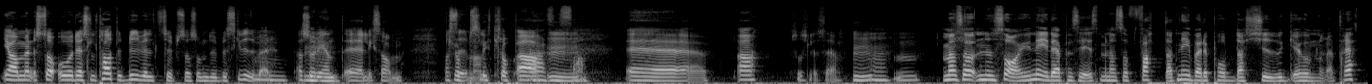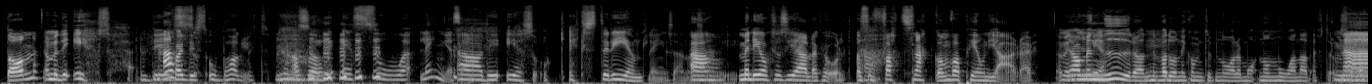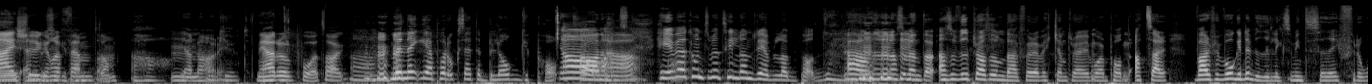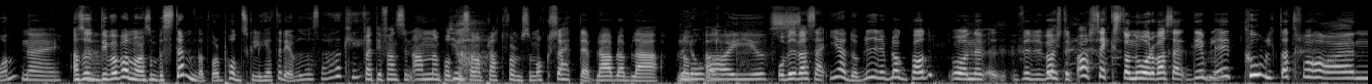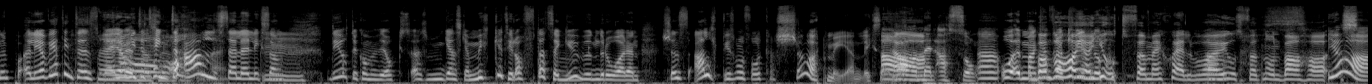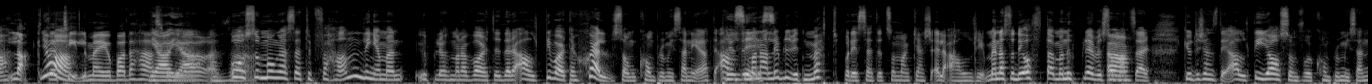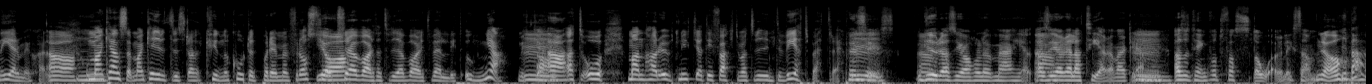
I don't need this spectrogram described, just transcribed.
Ja men så, och resultatet blir väl typ så som du beskriver. Alltså rent eh, liksom, vad säger man? Kroppsligt. Kropp, Ja, ja, fan. eh, ja, så skulle jag säga. Mm. Men alltså nu sa ju ni det precis men alltså fatta att ni började podda 2013. Ja men det är så här. Det är Alltså- faktiskt obehagligt. Alltså, Det är så länge sedan. Ja det är så extremt länge sedan. Ja, Alltså, det är- men det är också så jävla coolt. Alltså fatt snacka om att vara pionjärer. Ja, ja men med. ni då, vadå ni kom typ några må- någon månad efter oss? Nej, Eller ändå 2015. Jaha. Januari. Gud. Ni hade hållit på ett tag. Men när er podd också heter bloggpodd. Ja, men Ja. hej välkommen till Matilda Andrea bloggpodd. Ja, men alltså vänta, alltså vi pratade om det här förra veckan tror jag i vår podd, att så här, varför vågade vi liksom inte säga ifrån? Nej. Alltså det var bara några som bestämde att vår podd skulle heta det och vi var såhär okej. För att det fanns en annan podd på samma plattform som också hette bla bla bla bloggpodd. Ja just Och vi var såhär, ja då blir det bloggpodd. Och när, för vi var ju typ ah, 16 år och var såhär, det blir coolt att få ha en, eller jag vet inte ens, Nej, eller vi vet inte tänkte alls eller liksom. Mm. Det återkommer vi också alltså, ganska mycket till ofta, att såhär, gud under åren känns alltid som att folk har kört med en liksom. Ja men alltså. Ja, och man bara, kan vad har jag gjort för mig själv och vad har jag gjort för att någon bara har Ja, lagt ja. det till mig och bara det här Ja, ska vi ja, göra. alltså. Och så många så här, typ förhandlingar man upplever att man har varit i där det alltid varit en själv som kompromissar ner. Att det aldrig, man har aldrig blivit mött på det sättet som man kanske, eller aldrig, men alltså det är ofta man upplever som Ja. att så här, gud det känns det är alltid jag som får kompromissa ner mig själv. Ja. Och man kan, så, man kan givetvis dra kvinnokortet på det men för oss Ja. jag också det har varit att vi har varit väldigt unga. Mycket. Mm. Ja. Att, och man har utnyttjat det faktum att vi inte vet bättre. Precis. Mm. Gud alltså jag håller med helt, alltså Ja. jag relaterar verkligen. Alltså tänk vårt första år liksom. Ja. Vi bara,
